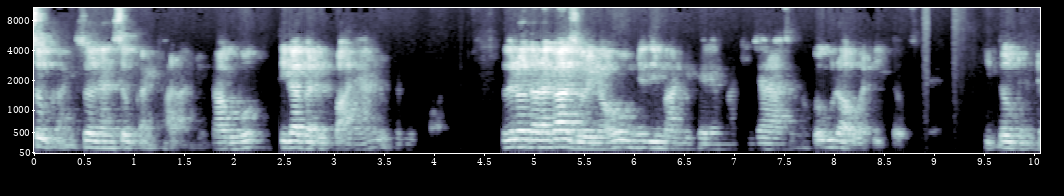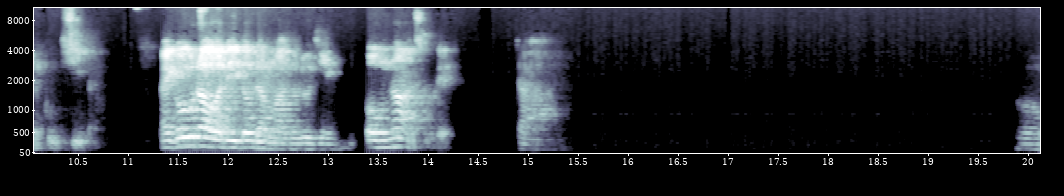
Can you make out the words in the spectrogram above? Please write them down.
စုပ်ကိုင်ဆွဲလန်းစုပ်ကိုင်ထားတာမျိုးဒါကိုသီလဘတုပါဒံလို့ပြောလို့ခေါ်တယ်။ဘုရားတော်တရကဆိုရင်တော့မြစ်ဒီမှာနေခဲ့တယ်မှာထင်ကြတာဆိုတော့ပုဂ္ဂုရဝတိတုတ်ဒီတုတ်တကူရှိတယ်။အဲကုဂ္ဂုရဝတိတုတ်တံမှာဆိုလို့ရှိရင် ပုံနာဆိုတဲ့ဒါဟို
